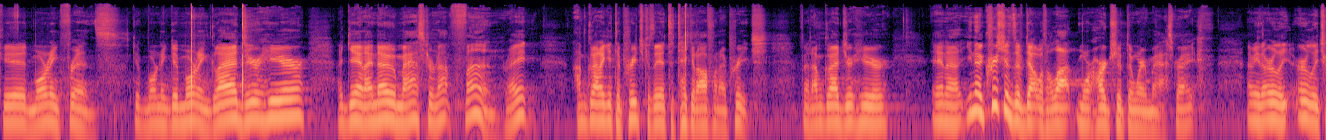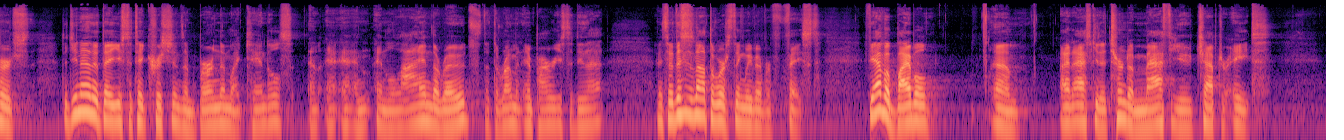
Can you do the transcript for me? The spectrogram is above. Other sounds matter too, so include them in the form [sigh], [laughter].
Good morning, friends. Good morning, good morning. Glad you're here. Again, I know masks are not fun, right? I'm glad I get to preach because I get to take it off when I preach. But I'm glad you're here. And, uh, you know, Christians have dealt with a lot more hardship than wearing masks, right? [laughs] I mean, the early, early church, did you know that they used to take Christians and burn them like candles and, and, and line the roads? That the Roman Empire used to do that? And so this is not the worst thing we've ever faced. If you have a Bible, um, I'd ask you to turn to Matthew chapter 8.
